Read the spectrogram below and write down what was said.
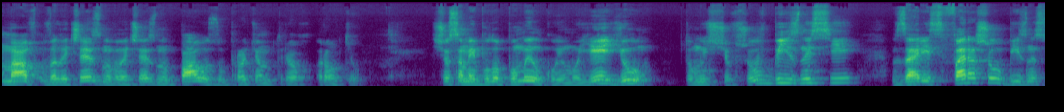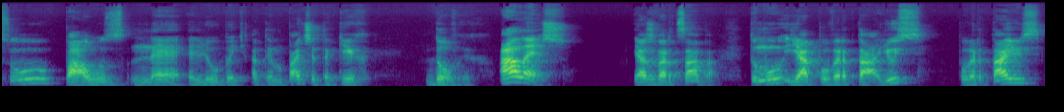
мав величезну величезну паузу протягом трьох років. Що саме було помилкою моєю, тому що в шоу-бізнесі, взагалі сфера шоу-бізнесу пауз не любить, а тим паче таких довгих. Але ж я ж Варцаба, тому я повертаюсь. Повертаюсь.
